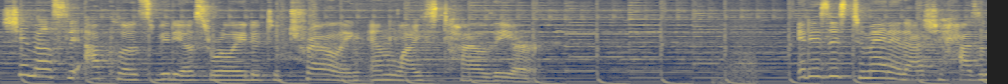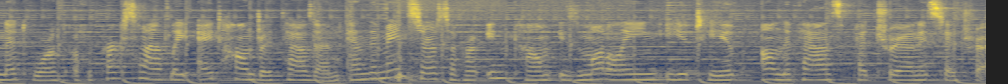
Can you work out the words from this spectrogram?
She mostly uploads videos related to traveling and lifestyle there. It is estimated that she has a net worth of approximately 800,000 and the main source of her income is modeling, YouTube, OnlyFans, Patreon, etc.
